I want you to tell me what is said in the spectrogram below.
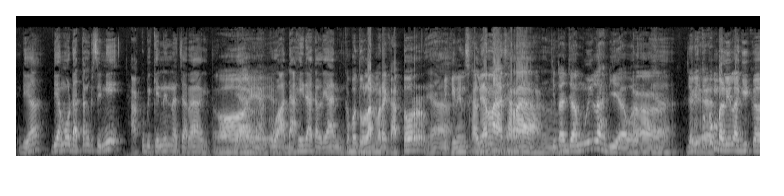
dia dia mau datang ke sini, aku bikinin acara gitu. Oh, Ya, iya, aku iya. adahi dah kalian. Kebetulan mereka tur, Ya. bikinin sekalian lah acara. Kita jamuilah dia walaupun. Heeh. Iya. Jadi itu Iya. kembali lagi ke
